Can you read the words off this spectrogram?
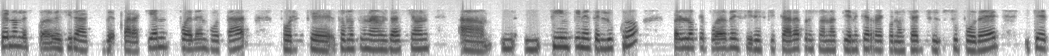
Yo no les puedo decir para quién pueden votar porque somos una organización sin fines de lucro, pero lo que puedo decir es que cada persona tiene que reconocer su, poder y que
